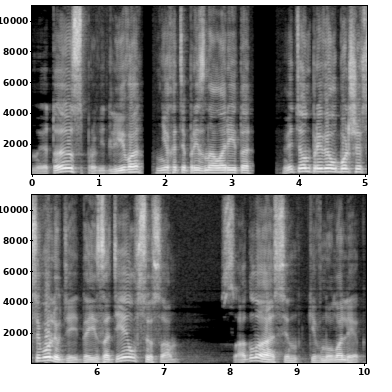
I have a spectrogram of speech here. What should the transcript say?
Это справедливо, нехотя признала Рита. Ведь он привел больше всего людей, да и затеял все сам. Согласен, кивнул Олег.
